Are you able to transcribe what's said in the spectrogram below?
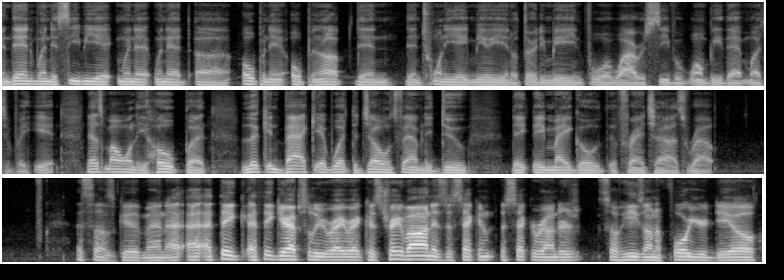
and then when the CBA when that when that uh, opening open up, then then 28 million or 30 million for a wide receiver won't be that much of a hit. That's my only hope. But looking back at what the Jones family do, they they may go the franchise route. That sounds good, man. I, I think I think you're absolutely right, right? Because Trevon is a second a second rounder, so he's on a four year deal.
